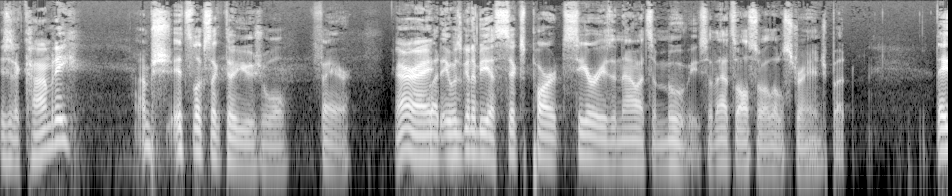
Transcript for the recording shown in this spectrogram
Is it a comedy? I'm sh- it looks like their usual fare. All right. But it was going to be a six part series, and now it's a movie. So that's also a little strange. But they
